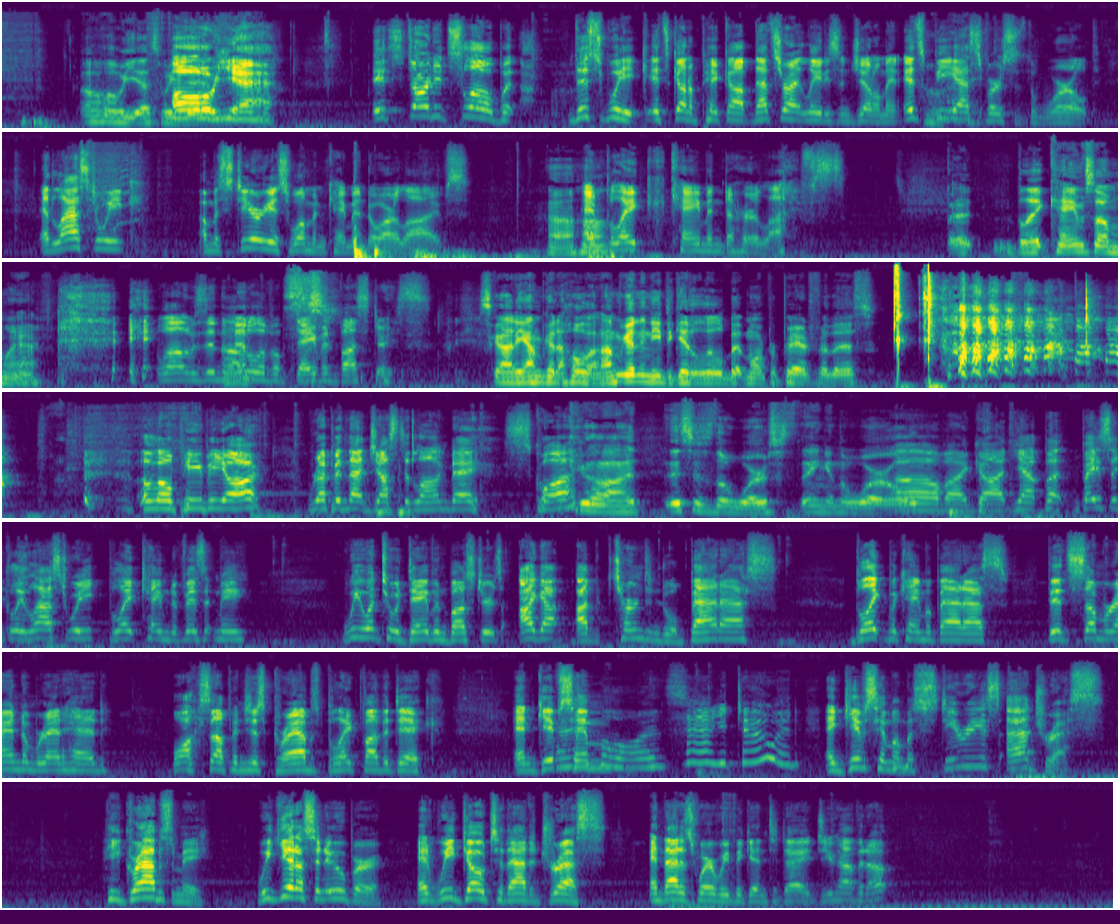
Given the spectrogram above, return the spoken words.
Oh yes, we did. Oh did. yeah. It started slow, but this week it's gonna pick up. That's right, ladies and gentlemen. It's BS right. versus the world. And last week, a mysterious woman came into our lives, Uh-huh. and Blake came into her lives. But Blake came somewhere. well, it was in the Um, middle of a Dave and Buster's. Scotty, I'm gonna hold on. I'm gonna need to get a little bit more prepared for this. A little PBR, repping that Justin Long Day squad. God, this is the worst thing in the world. Oh my god. Yeah, but basically last week Blake came to visit me. We went to a Dave and Buster's. I got I turned into a badass. Blake became a badass. Then some random redhead walks up and just grabs Blake by the dick and gives him boys. How you doing? And gives him a mysterious address. He grabs me. We get us an Uber and we go to that address and that is where we begin today. Do you have it up?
